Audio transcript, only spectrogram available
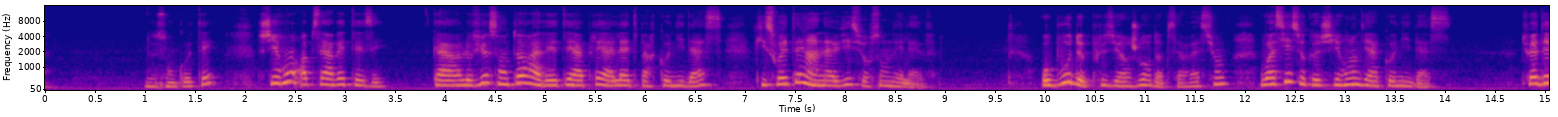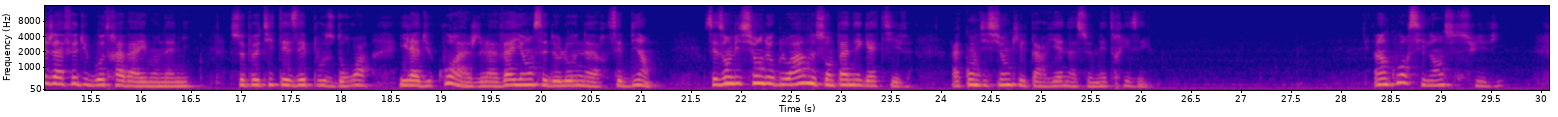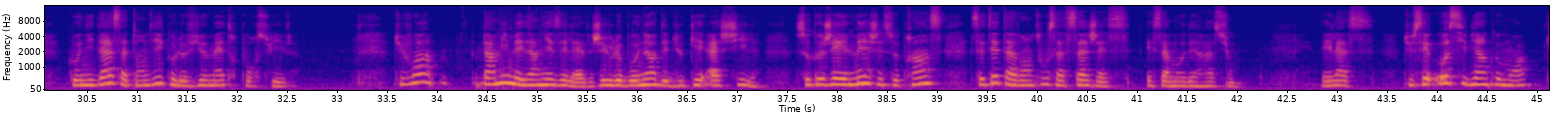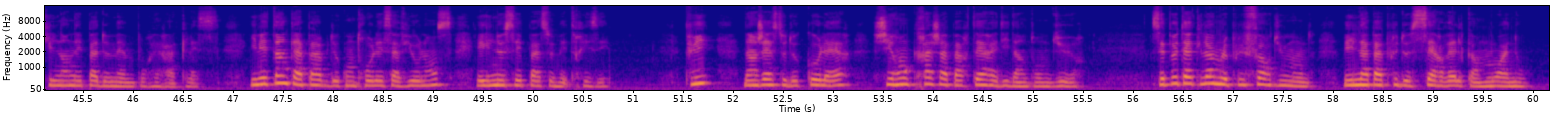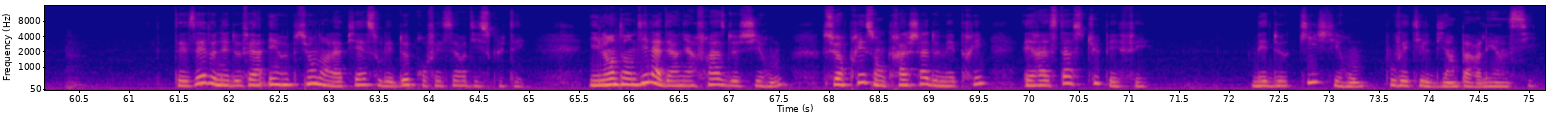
De son côté, Chiron observait Thésée, car le vieux centaure avait été appelé à l'aide par Conidas, qui souhaitait un avis sur son élève. Au bout de plusieurs jours d'observation, voici ce que Chiron dit à Conidas. Tu as déjà fait du beau travail, mon ami. Ce petit Thésée pousse droit. Il a du courage, de la vaillance et de l'honneur. C'est bien. Ses ambitions de gloire ne sont pas négatives, à condition qu'il parvienne à se maîtriser. Un court silence suivit. Conidas attendit que le vieux maître poursuive. Tu vois, parmi mes derniers élèves, j'ai eu le bonheur d'éduquer Achille. Ce que j'ai aimé chez ce prince, c'était avant tout sa sagesse et sa modération. Hélas, tu sais aussi bien que moi qu'il n'en est pas de même pour Héraclès. Il est incapable de contrôler sa violence et il ne sait pas se maîtriser. Puis, d'un geste de colère, Chiron cracha par terre et dit d'un ton dur C'est peut-être l'homme le plus fort du monde, mais il n'a pas plus de cervelle qu'un moineau. Thésée venait de faire irruption dans la pièce où les deux professeurs discutaient. Il entendit la dernière phrase de Chiron, surprit son crachat de mépris et resta stupéfait. Mais de qui Chiron pouvait-il bien parler ainsi?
